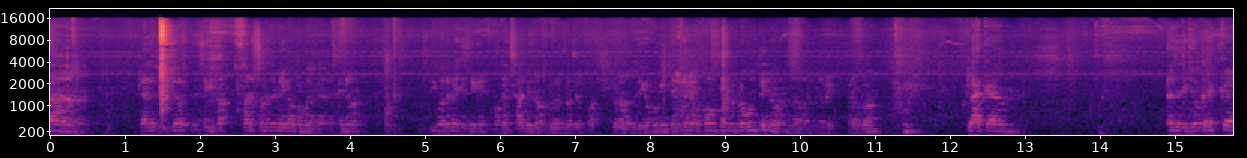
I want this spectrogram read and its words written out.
uh, que jo, o sigui, fa, fa una estona també com que, és que no, igual que veig que estic molt cansat i no, no, no té força, però sigui, com que intento fer com una pregunta i no, no, no arribo, però com, clar que, és a dir, jo crec que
